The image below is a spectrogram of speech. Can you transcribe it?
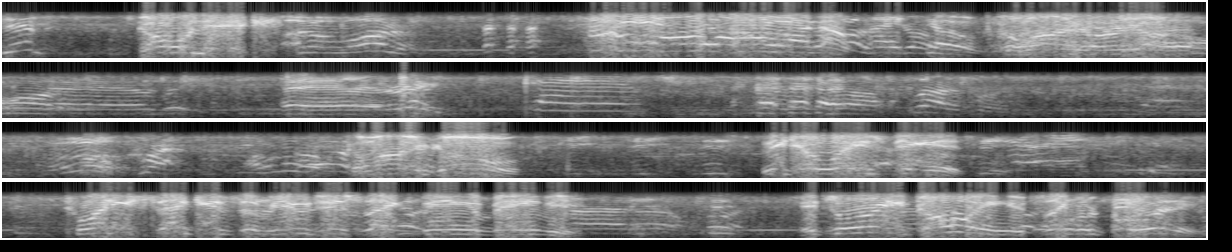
Damn it. Go, Nick! I don't want to. Come on, hurry up! Harry. oh, crap. I don't. Come on, go! Nick, you're wasting it! 20 seconds of you just like being a baby. It's already going. It's like recording.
